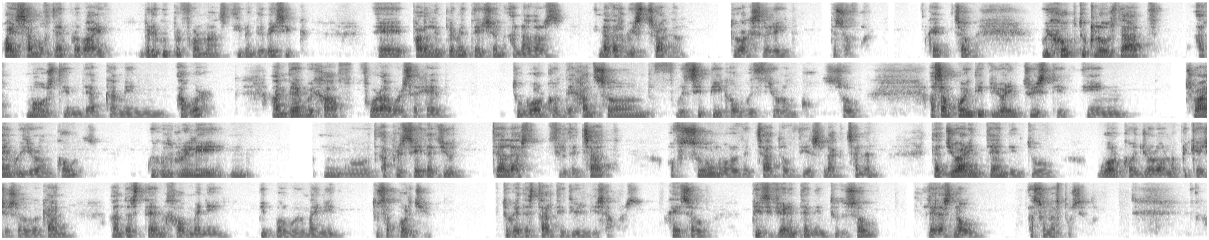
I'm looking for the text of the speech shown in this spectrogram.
why some of them provide very good performance, even the basic uh, parallel implementation, and others, in others we struggle to accelerate the software. Okay, so we hope to close that at most in the upcoming hour, and then we have four hours ahead to work on the hands-on with ZPIC or with your own code. So at some point, if you are interested in trying with your own code, we would really would appreciate that you tell us through the chat of Zoom or the chat of the Slack channel that you are intending to work on your own application so we can understand how many people we might need to support you to get started during these hours. Okay, so please, if you're intending to do so, let us know as soon as possible.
